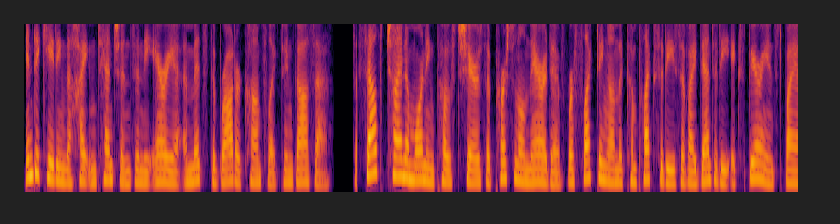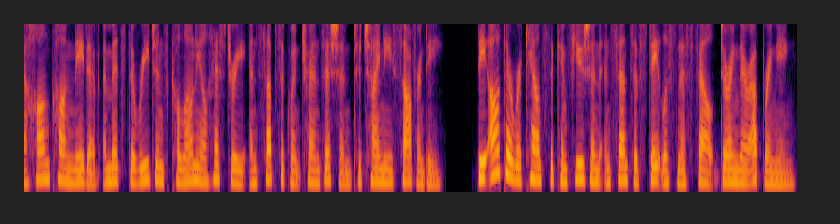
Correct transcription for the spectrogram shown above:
indicating the heightened tensions in the area amidst the broader conflict in Gaza. South China Morning Post shares a personal narrative reflecting on the complexities of identity experienced by a Hong Kong native amidst the region's colonial history and subsequent transition to Chinese sovereignty. The author recounts the confusion and sense of statelessness felt during their upbringing,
